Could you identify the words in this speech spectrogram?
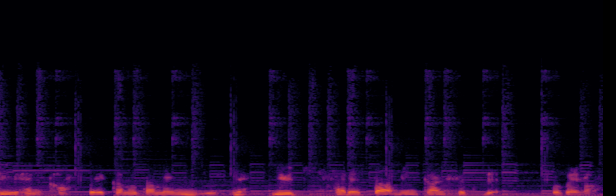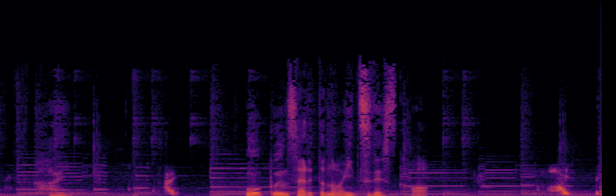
周辺活性化のためにですね誘致された民間施設でございます。はい、はい、オープンされたのはいつですか？はい、え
